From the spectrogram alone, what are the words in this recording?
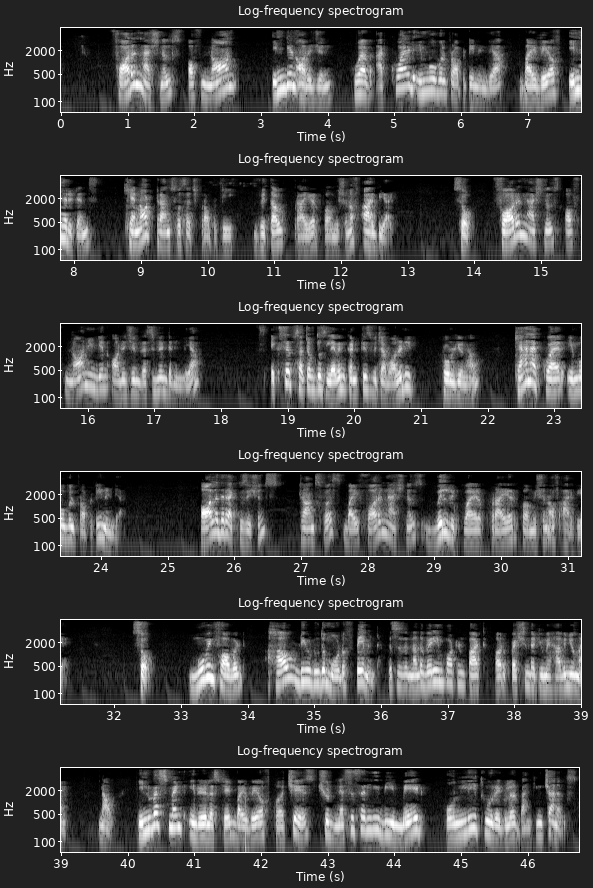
Foreign nationals of non-Indian origin who have acquired immovable property in India by way of inheritance cannot transfer such property without prior permission of RBI. So, foreign nationals of non-Indian origin resident in India except such of those 11 countries which I've already told you now, can acquire immovable property in India. All other acquisitions, transfers by foreign nationals will require prior permission of RBI. So, moving forward, how do you do the mode of payment? This is another very important part or question that you may have in your mind. Now, investment in real estate by way of purchase should necessarily be made only through regular banking channels.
